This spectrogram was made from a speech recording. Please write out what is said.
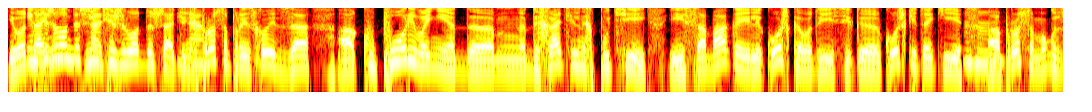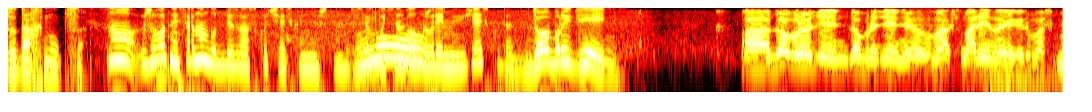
И вот Им они, тяжело им дышать. тяжело дышать. У Да. них просто происходит за а, дыхательных путей. И собака или кошка, вот есть э, кошки такие, а, просто могут задохнуться. Но животные все равно будут без вас скучать, конечно. Если вы Ну, будете на долгое время уезжать куда-то. Добрый день. А, добрый день, добрый день. Макс, Марина, Игорь, Москва.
